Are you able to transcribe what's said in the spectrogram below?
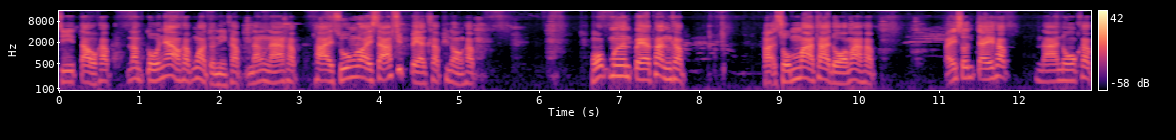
สีเต่าครับลำตัวเงาครับงอตัวนี้ครับนังหนาครับถ่ายสูงร้อยสามสิบแปดครับพี่น้องครับหกหมื่นแปดพันครับผสมมาท่าดอมาครับใครสนใจครับ นาโนครับ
